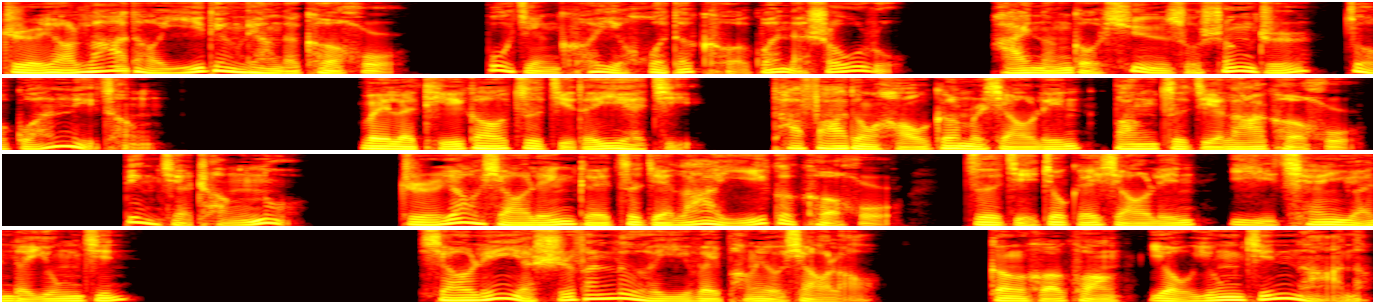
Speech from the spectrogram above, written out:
只要拉到一定量的客户，不仅可以获得可观的收入，还能够迅速升职做管理层。为了提高自己的业绩，他发动好哥们小林帮自己拉客户，并且承诺，只要小林给自己拉一个客户。自己就给小林一千元的佣金。小林也十分乐意为朋友效劳，更何况有佣金拿呢。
